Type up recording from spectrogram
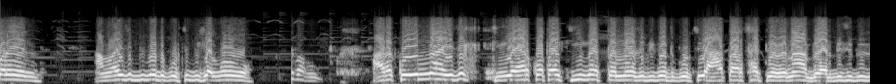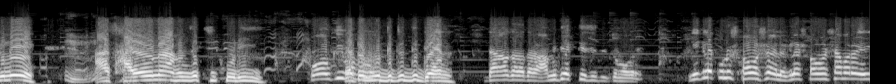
করেন। আমরা এই যে বিপদে পড়ছি বিশাল বড়। আরে কইন না এই যে কি আর কথায় কি ম্যাচ চলে যে বিপদে পড়ছি আর ছাড়তে হবে না বের দিছি দুজনে। আর ছাড়েও না এখন যে কি করি? এত বুদ্ধি টুদ্ধি দেন। দাঁড়াও দাঁড়াও দাঁড়াও আমি দেখতেছি তোমাকে। এগুলা কোনো সমস্যা হলো এগুলা সমস্যা আমার এই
